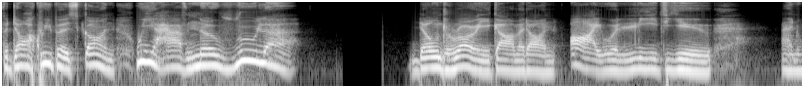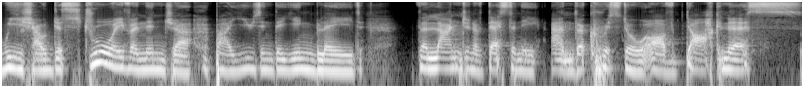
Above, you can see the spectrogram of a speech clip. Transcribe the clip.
The Dark Reaper is gone. We have no ruler. Don't worry, Garmadon. I will lead you. And we shall destroy the ninja by using the Ying Blade, the Lantern of Destiny, and the Crystal of Darkness.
